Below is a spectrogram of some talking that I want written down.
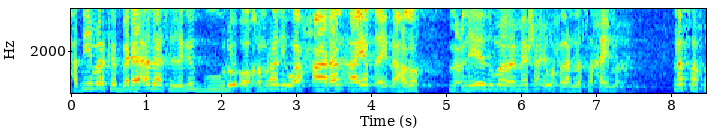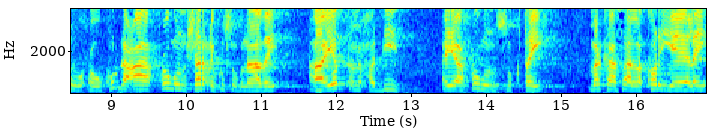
Haddii marka baraa-adaas laga guuro oo khamradii waa xaaraan aayad ay dhahdo macnaheedu maaha meesha in wax la nasakhay ma aha nasakhu wuxuu ku dhacaa xugun sharci ku sugnaaday. Aayad ama xadiid ayaa xugun sugtay. Markaasaa la kor yeelay.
